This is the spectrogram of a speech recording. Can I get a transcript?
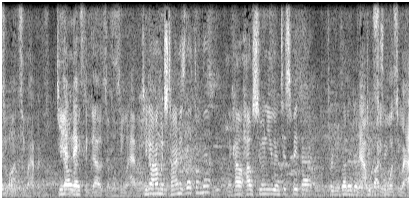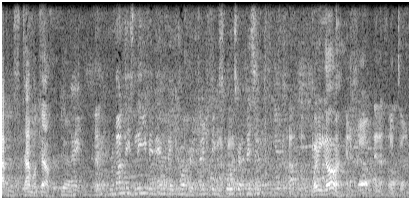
So we'll see what happens. Do you yeah, know, next like- to go, so we'll see what happens. Do you know how much time is left on that? Like how, how soon you anticipate that for your brother to Now do we'll see. We'll see what happens. Time will tell. yeah. Raimondi's leaving MMA coverage. Don't you think the sport's going to miss him? Where are you going? NFL. NFL. Big time.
